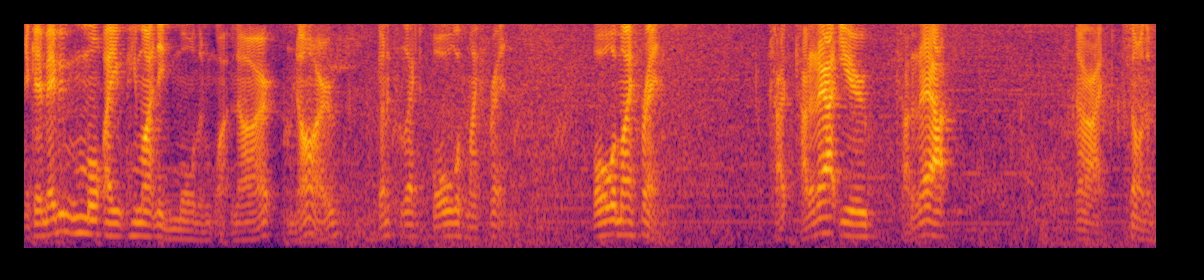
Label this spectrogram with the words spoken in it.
Okay, maybe more. I, he might need more than one. No, no. I'm gonna collect all of my friends. All of my friends. Cut, cut it out, you. Cut it out. All right. Some of them,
